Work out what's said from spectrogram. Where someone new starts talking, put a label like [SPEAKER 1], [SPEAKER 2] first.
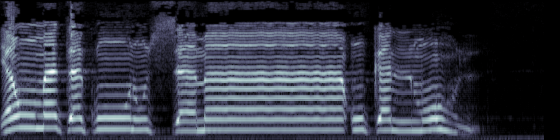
[SPEAKER 1] يَوْمَ تَكُونُ السَّمَاءُ كَالْمُهْلِ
